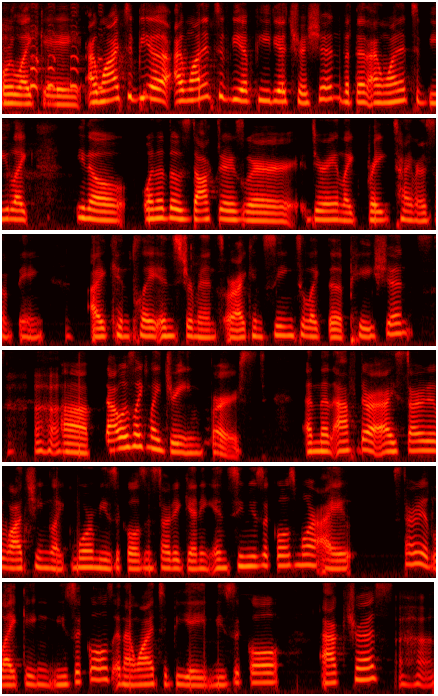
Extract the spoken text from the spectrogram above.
or like a I wanted to be a I wanted to be a pediatrician, but then I wanted to be like, you know, one of those doctors where during like break time or something, I can play instruments or I can sing to like the patients. Uh-huh. Uh, that was like my dream first. And then after I started watching like more musicals and started getting into musicals more, I started liking musicals and I wanted to be a musical actress. Uh huh.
